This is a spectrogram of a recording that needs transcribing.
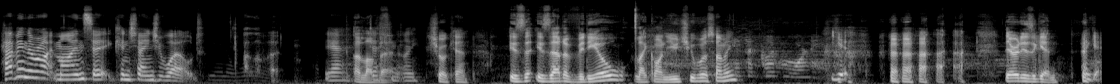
Having the right mindset can change your world. I love that. Yeah, I love definitely. that. Sure can. Is that is that a video like on YouTube or something? Yeah. There it is again. Okay.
